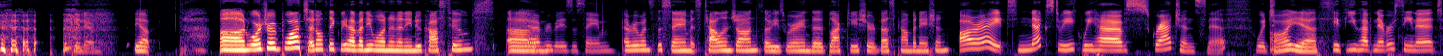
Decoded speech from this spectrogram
you know. Yep. On Wardrobe Watch, I don't think we have anyone in any new costumes. Um, yeah, everybody's the same. everyone's the same. It's Talyn John, so he's wearing the black t-shirt vest combination. All right. Next week we have Scratch and Sniff, which Oh yes. if you have never seen it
